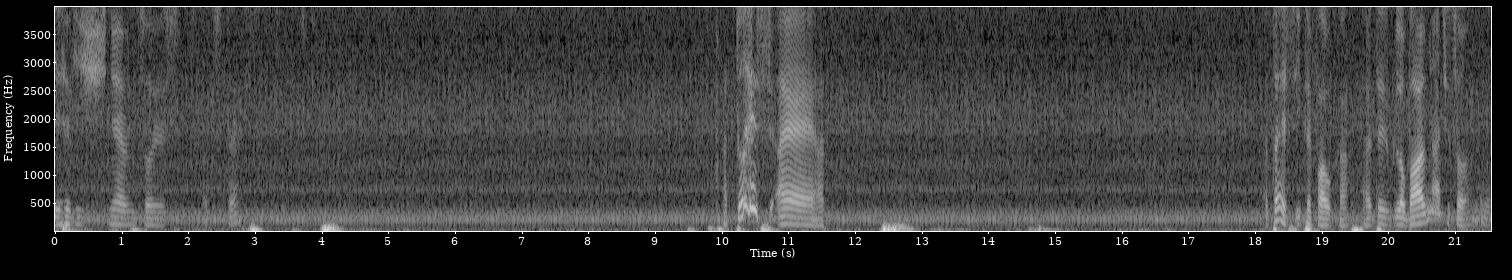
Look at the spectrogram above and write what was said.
Jest jakiś, nie wiem co jest, a co to jest? A tu jest, eee, a... A to jest ITV-ka, ale to jest globalna, czy co? Nie wiem.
